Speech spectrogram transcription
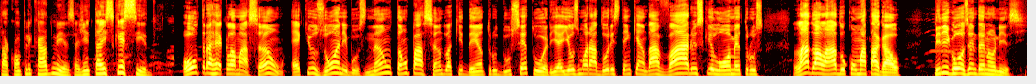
Tá complicado mesmo. A gente tá esquecido. Outra reclamação é que os ônibus não estão passando aqui dentro do setor. E aí os moradores têm que andar vários quilômetros lado a lado com o matagal. Perigoso, hein, Denonice?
